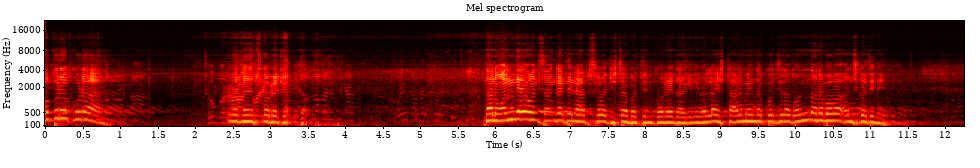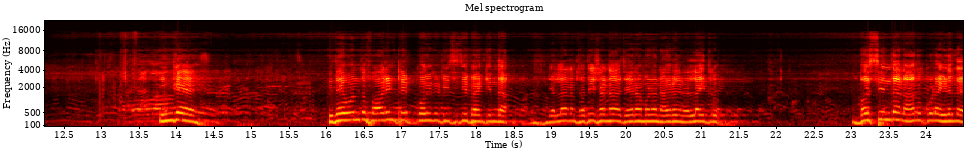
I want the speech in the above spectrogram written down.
ಒಬ್ಬರು ಕೂಡ ಇವತ್ತು ನೆನೆಸ್ಕೋಬೇಕಿತ್ತು. ನಾನು ಒಂದೇ ಒಂದು ಸಂಗತಿನ ಹಾಪಿಸ್ಕೊಳಕ್ ಇಷ್ಟಪಡ್ತೀನಿ ಕೊನೆಯದಾಗಿ. ನೀವೆಲ್ಲ ಇಷ್ಟು ತಾಳ್ಮೆಯಿಂದ ಕೂತಿರೋದು ಒಂದು ಅನುಭವ ಹಂಚ್ಕೋತೀನಿ. ಹಿಂಗೆ ಇದೇ ಒಂದು ಫಾರಿನ್ ಟ್ರಿಪ್ ಹೋಗಿದ್ದು ಡಿ ಸಿ ಸಿ ಬ್ಯಾಂಕಿಂದ ಎಲ್ಲ ನಮ್ಮ ಸತೀಶ್ ಅಣ್ಣ, ಜಯರಾಮಣ್ಣ ನಾಗರಾಜನ್ ಎಲ್ಲ ಇದ್ರು. ಬಸ್ಸಿಂದ ನಾನು ಕೂಡ ಇಳಿದೆ.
